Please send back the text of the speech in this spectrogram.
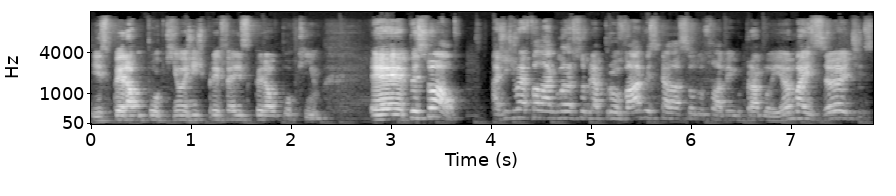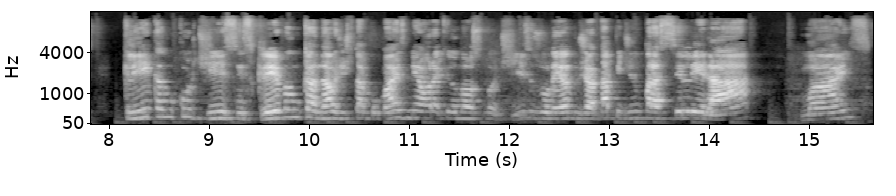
e esperar um pouquinho, a gente prefere esperar um pouquinho. É, pessoal, a gente vai falar agora sobre a provável escalação do Flamengo para amanhã, mas antes, clica no curtir, se inscreva no canal. A gente está com mais meia hora aqui no nosso Notícias. O Leandro já está pedindo para acelerar, mas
